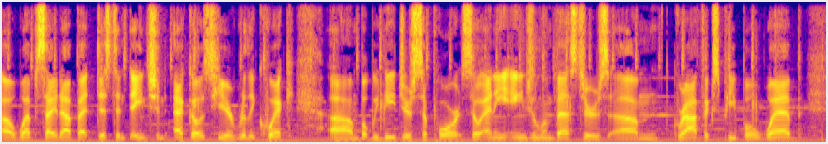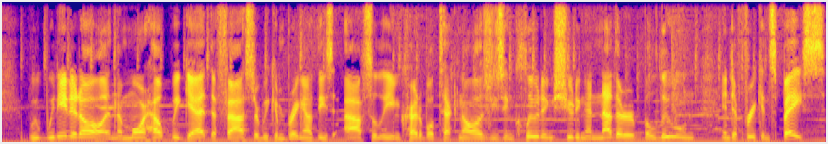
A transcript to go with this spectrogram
a website up at Distant Ancient Echoes here really quick, um, but we need your support. So, any angel investors, um, graphics people, web, we, we need it all. And the more help we get, the faster we can bring out these absolutely incredible technologies, including shooting another balloon into freaking space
